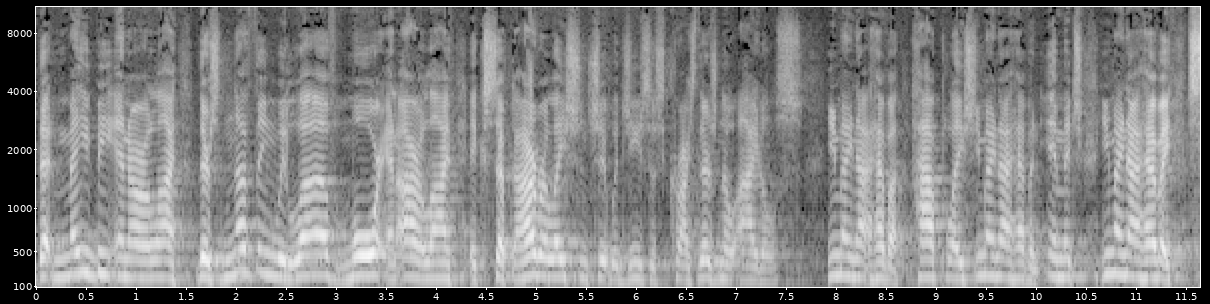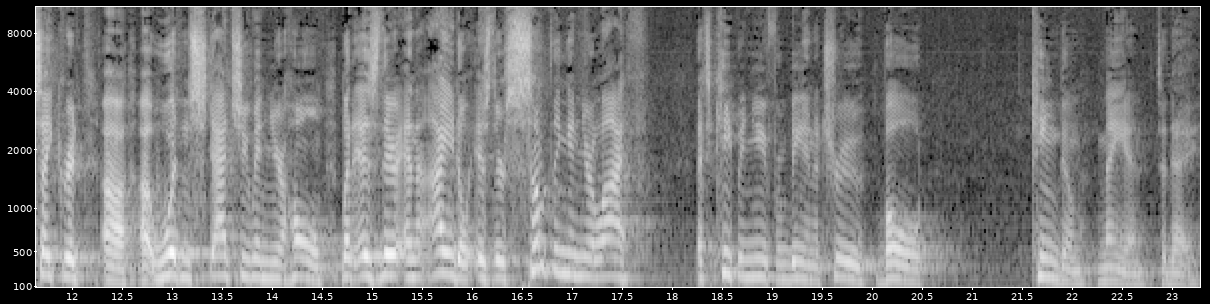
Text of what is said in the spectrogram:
that may be in our life. There's nothing we love more in our life except our relationship with Jesus Christ. There's no idols. You may not have a high place. You may not have an image. You may not have a sacred uh, uh, wooden statue in your home. But is there an idol? Is there something in your life that's keeping you from being a true, bold, kingdom man today.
